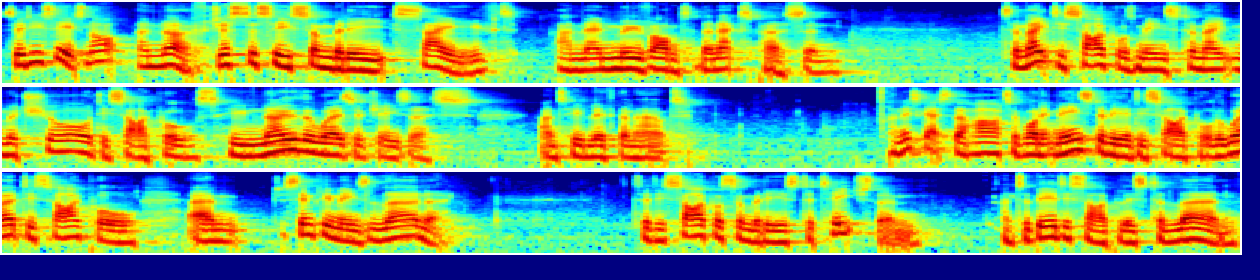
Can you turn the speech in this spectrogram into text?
So, do you see, it's not enough just to see somebody saved and then move on to the next person. To make disciples means to make mature disciples who know the words of Jesus and who live them out. And this gets to the heart of what it means to be a disciple. The word disciple um, simply means learner. To disciple somebody is to teach them, and to be a disciple is to learn.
